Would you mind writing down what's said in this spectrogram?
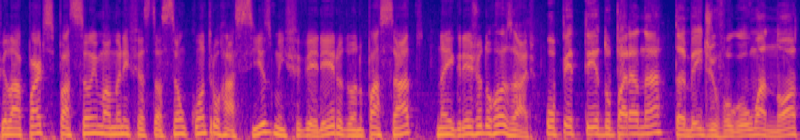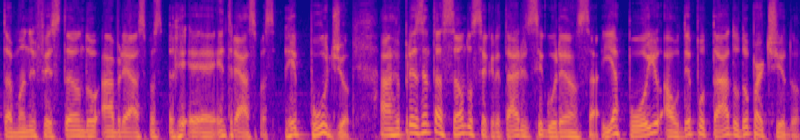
pela participação em uma manifestação contra o racismo em fevereiro do ano passado na Igreja do Rosário. O PT do Paraná também divulgou uma nota manifestando, aspas, eh, entre aspas, repúdio à representação do secretário de Segurança e apoio ao deputado do partido.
